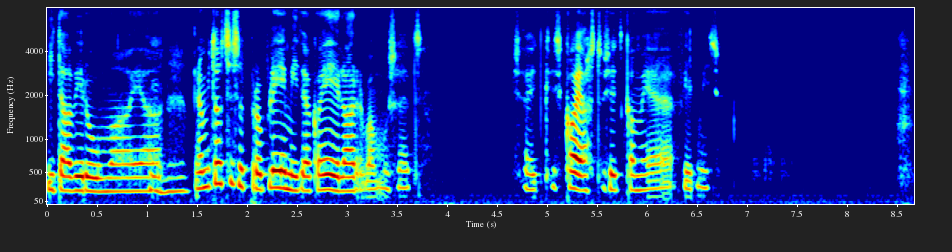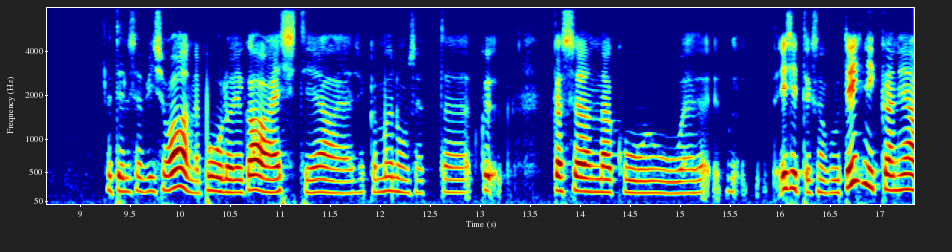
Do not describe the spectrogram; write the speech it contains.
Ida-Virumaa ja mm, -hmm. no mitte otseselt probleemid, aga eelarvamused, mis olid, kes kajastusid ka meie filmis. Ja teil see visuaalne pool oli ka hästi hea ja sihuke mõnus, et et kui- kas see on nagu, esiteks nagu tehnika on hea,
